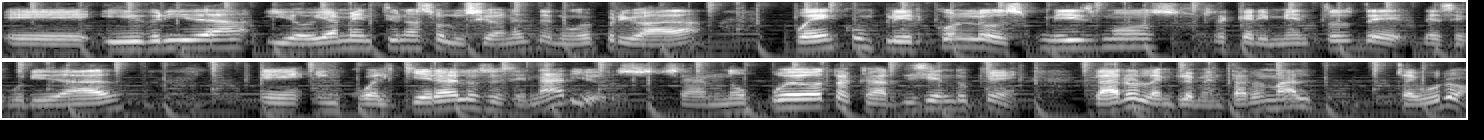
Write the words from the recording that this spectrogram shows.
eh, híbrida y obviamente unas soluciones de nube privada pueden cumplir con los mismos requerimientos de, seguridad eh, en cualquiera de los escenarios. O sea, no puedo atacar diciendo que, claro, la implementaron mal, seguro,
